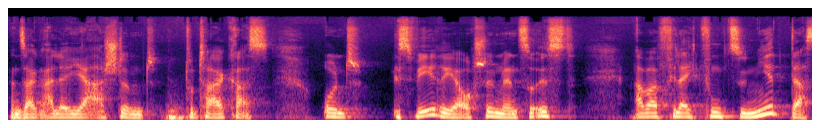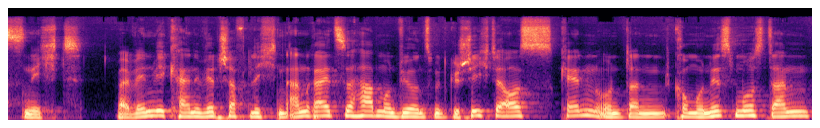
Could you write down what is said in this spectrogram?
Dann sagen alle, ja, stimmt, total krass. Und es wäre ja auch schön, wenn es so ist. Aber vielleicht funktioniert das nicht. Weil wenn wir keine wirtschaftlichen Anreize haben und wir uns mit Geschichte auskennen und dann Kommunismus, dann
